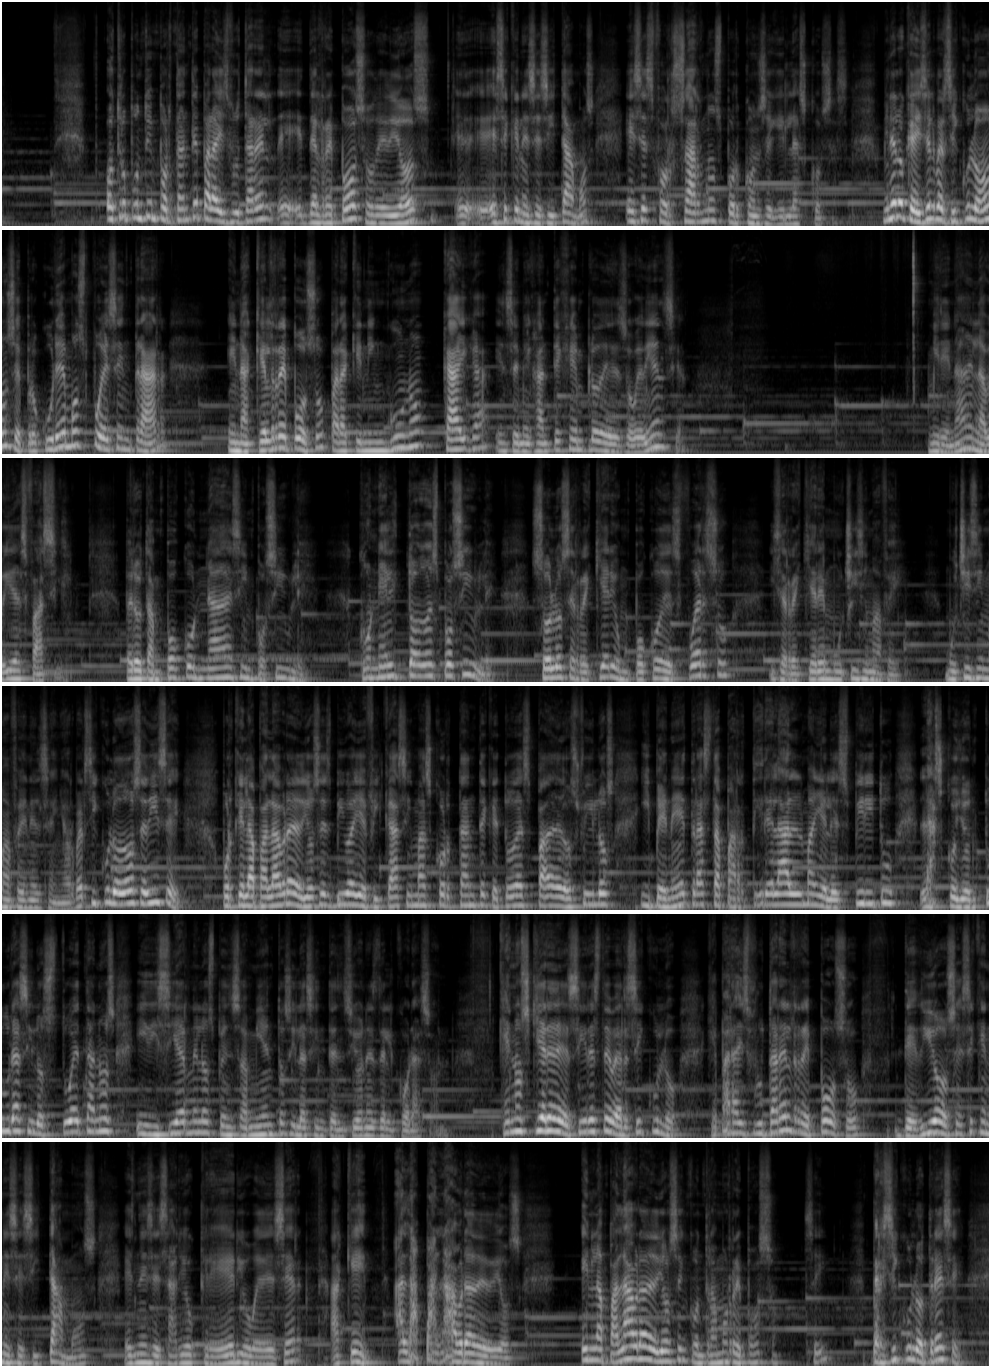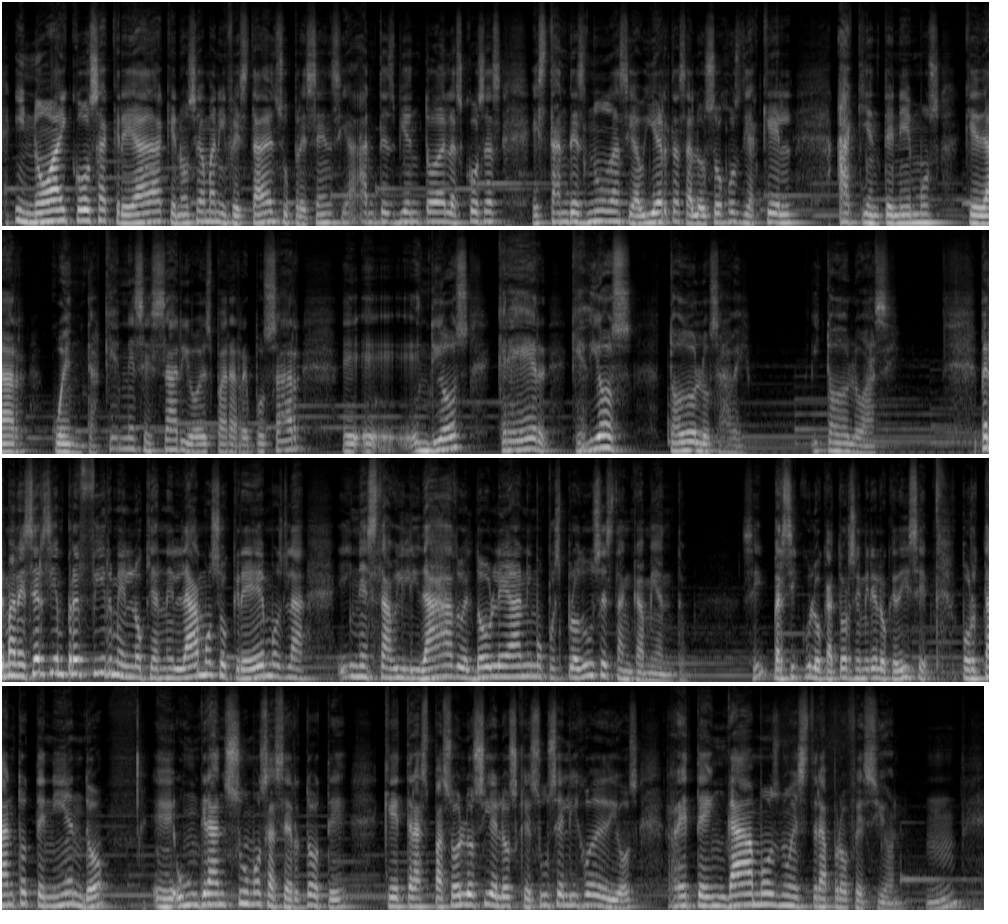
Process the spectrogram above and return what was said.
Otro punto importante para disfrutar eh, del reposo de Dios, eh, ese que necesitamos, es esforzarnos por conseguir las cosas. Mira lo que dice el versículo 11, procuremos pues entrar en aquel reposo para que ninguno caiga en semejante ejemplo de desobediencia. Mire, nada en la vida es fácil, pero tampoco nada es imposible. Con Él todo es posible. Solo se requiere un poco de esfuerzo y se requiere muchísima fe muchísima fe en el Señor. Versículo 12 dice, porque la palabra de Dios es viva y eficaz y más cortante que toda espada de dos filos y penetra hasta partir el alma y el espíritu, las coyunturas y los tuétanos y discierne los pensamientos y las intenciones del corazón. ¿Qué nos quiere decir este versículo? Que para disfrutar el reposo de Dios, ese que necesitamos, es necesario creer y obedecer a qué? A la palabra de Dios. En la palabra de Dios encontramos reposo, ¿sí? Versículo 13. Y no hay cosa creada que no sea manifestada en su presencia, antes bien todas las cosas están desnudas y abiertas a los ojos de aquel a quien tenemos que dar cuenta. Qué necesario es para reposar eh, eh, en Dios, creer que Dios todo lo sabe y todo lo hace. Permanecer siempre firme en lo que anhelamos o creemos, la inestabilidad o el doble ánimo, pues produce estancamiento. Versículo 14, mire lo que dice, por tanto teniendo eh, un gran sumo sacerdote que traspasó los cielos, Jesús el Hijo de Dios, retengamos nuestra profesión.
